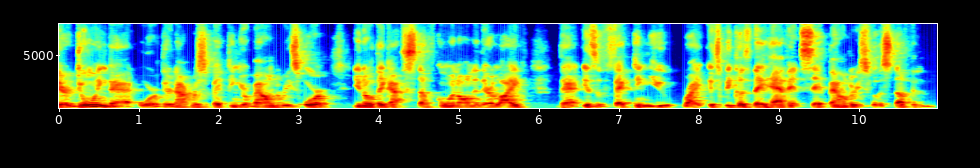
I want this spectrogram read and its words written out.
they're doing that or they're not respecting your boundaries or you know they got stuff going on in their life that is affecting you, right? It's because they haven't set boundaries for the stuff in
